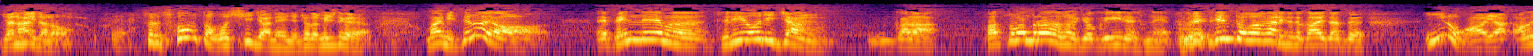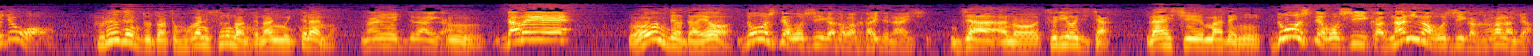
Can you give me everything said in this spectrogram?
じゃないだろ。うそれソフト欲しいじゃねえじゃん。ちょっと見せてくれよ。お前見せろよ。えペンネーム釣りおじちゃんからバットマンブラザーズの曲いいですね。プレゼント係って書いてあっていいのか？やあげちゃおうか。プレゼントだって他にするなんて何も言ってないもん。何も言ってないが、うん。ダメ！なんでだよ。どうして欲しいかとか書いてないし。じゃああの釣りおじちゃん。来週までに。どうして欲しいか何が欲しいか書かなきゃ。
